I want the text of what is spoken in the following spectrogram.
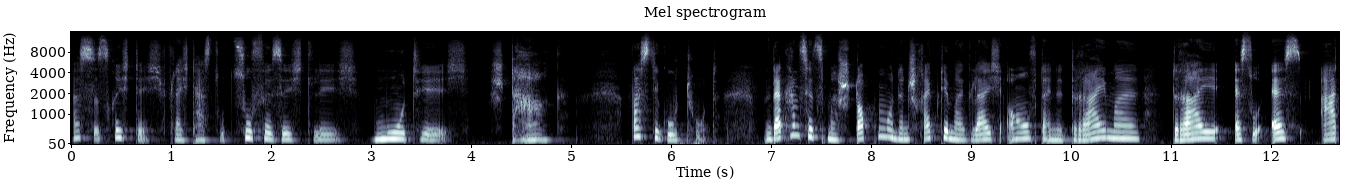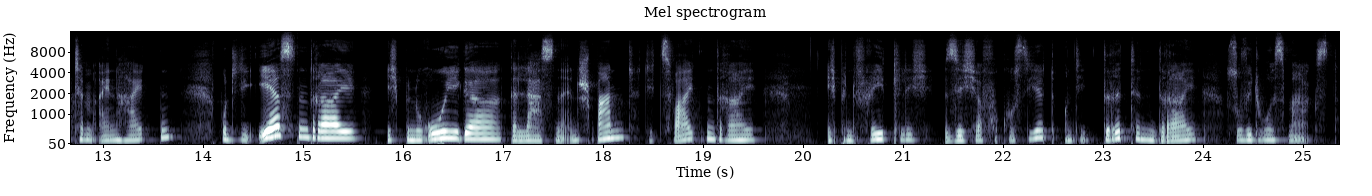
das ist richtig. Vielleicht hast du zuversichtlich, mutig, stark, was dir gut tut. Und da kannst du jetzt mal stoppen und dann schreib dir mal gleich auf deine dreimal drei SOS-Atemeinheiten, wo du die ersten drei, ich bin ruhiger, gelassen, entspannt, die zweiten drei, ich bin friedlich, sicher, fokussiert und die dritten drei, so wie du es magst.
